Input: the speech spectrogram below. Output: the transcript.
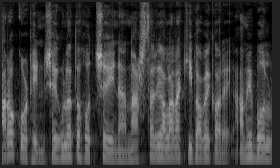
আরও কঠিন, সেগুলো তো হচ্ছেই না। নার্সারিওয়ালারা কীভাবে করে? আমি বলব,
